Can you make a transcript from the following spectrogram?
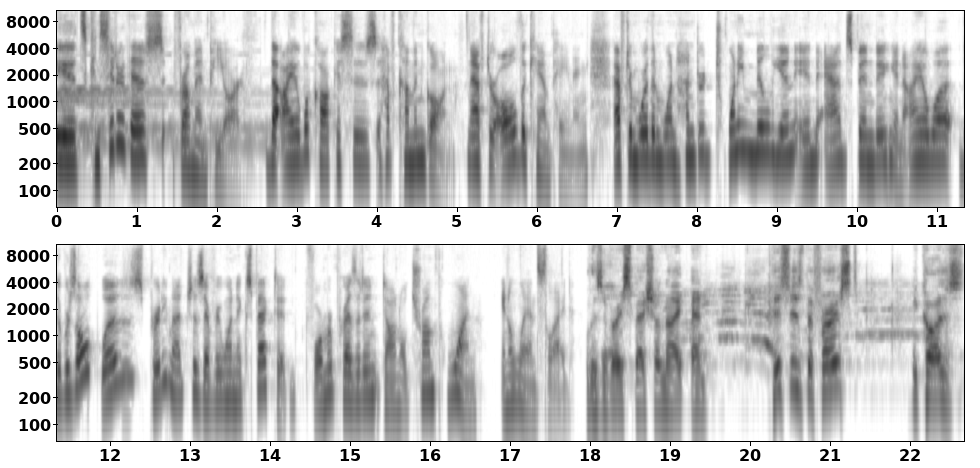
It's Consider This from NPR. The Iowa caucuses have come and gone after all the campaigning. After more than 120 million in ad spending in Iowa, the result was pretty much as everyone expected. Former President Donald Trump won in a landslide. This is a very special night, and this is the first because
